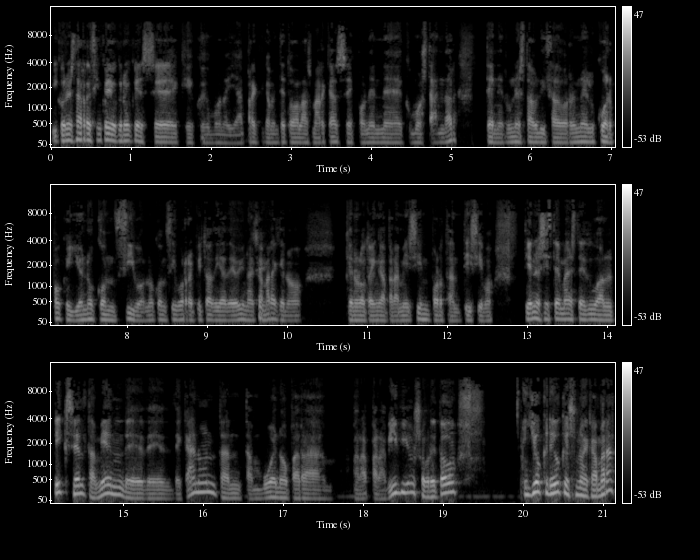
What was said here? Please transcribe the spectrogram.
Y con esta R5 yo creo que es que, bueno, ya prácticamente todas las marcas se ponen como estándar tener un estabilizador en el cuerpo que yo no concibo no concibo, repito, a día de hoy una cámara que no, que no lo tenga. Para mí es importantísimo. Tiene el sistema este Dual Pixel también de, de, Canon, tan, tan bueno para, para, para vídeo sobre todo. Y yo creo que es una cámara,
